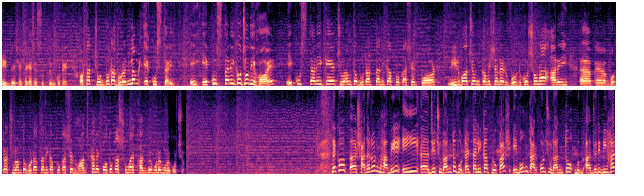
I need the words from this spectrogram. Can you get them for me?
নির্দেশ এসে গেছে সুপ্রিম কোর্টের অর্থাৎ চোদ্দটা ধরে নিলাম একুশ তারিখ। এই একুশ তারিখও যদি হয়, একুশ তারিখে চূড়ান্ত ভোটার তালিকা প্রকাশের পর নির্বাচন কমিশনের ভোট ঘোষণা আর এই ভোটার, চূড়ান্ত ভোটার তালিকা প্রকাশের মাঝখানে কতটা সময় থাকবে বলে মনে করছ? দেখো সাধারণভাবে এই যে চূড়ান্ত ভোটার তালিকা প্রকাশ এবং তারপর চূড়ান্ত যদি বিহার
